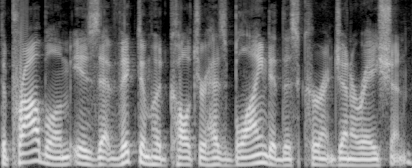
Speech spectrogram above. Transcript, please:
The problem is that victimhood culture has blinded this current generation.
